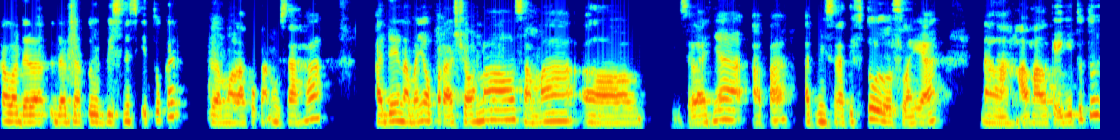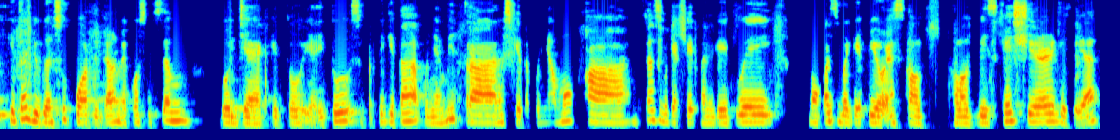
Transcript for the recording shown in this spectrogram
kalau dalam dalam satu bisnis itu kan dalam melakukan usaha ada yang namanya operasional sama uh, istilahnya apa administratif tools lah ya. Nah, hal-hal kayak gitu tuh kita juga support di dalam ekosistem Gojek gitu, yaitu seperti kita punya Mitrans, kita punya Moka, kan sebagai payment gateway, Moka sebagai POS cloud, cloud based cashier gitu ya.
